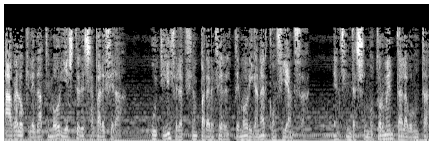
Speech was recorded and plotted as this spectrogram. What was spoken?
Haga lo que le da temor y este desaparecerá. Utilice la acción para vencer el temor y ganar confianza. Encienda su motor mental a voluntad,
